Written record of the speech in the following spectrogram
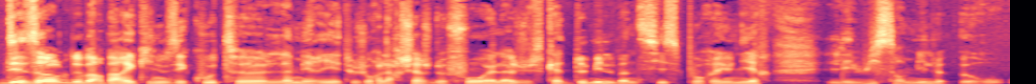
des orgues de Barbarie qui nous écoutent, euh, la mairie est toujours à la recherche de fonds. Elle a jusqu'à 2026 pour réunir les 800 000 euros.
